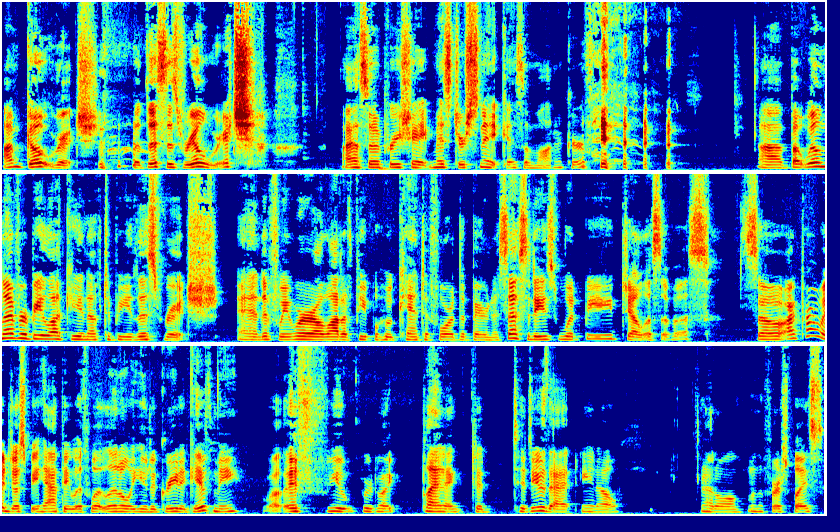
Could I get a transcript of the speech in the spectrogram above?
I'm goat rich, but this is real rich. I also appreciate Mr. Snake as a moniker. uh, but we'll never be lucky enough to be this rich, and if we were, a lot of people who can't afford the bare necessities would be jealous of us. So I'd probably just be happy with what little you'd agree to give me, well, if you were like planning to to do that, you know, at all in the first place.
